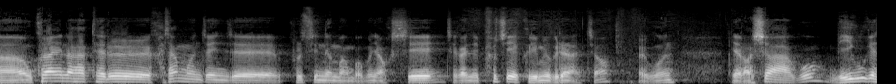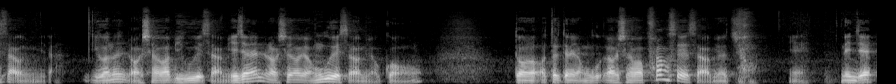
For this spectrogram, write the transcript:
어, 우크라이나 사태를 가장 먼저 이제 볼 수 있는 방법은 역시 제가 이제 표지에 그림을 그려놨죠. 결국은 러시아하고 미국의 싸움입니다. 이거는 러시아와 미국의 싸움. 예전에는 러시아와 영국의 싸움이었고 또 어떨 때는 영국, 러시아와 프랑스의 싸움이었죠. 예. 근데 이제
